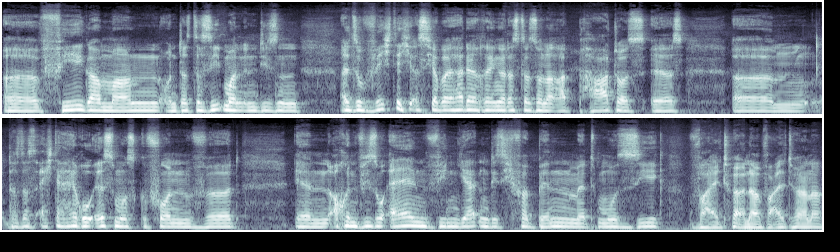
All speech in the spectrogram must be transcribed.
äh, fähiger Mann und das, das sieht man in diesen. Also wichtig ist ja bei Herr der Ringe, dass da so eine Art Pathos ist, ähm, dass das echter Heroismus gefunden wird. In, auch in visuellen Vignetten, die sich verbinden mit Musik, Waldhörner, Waldhörner.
